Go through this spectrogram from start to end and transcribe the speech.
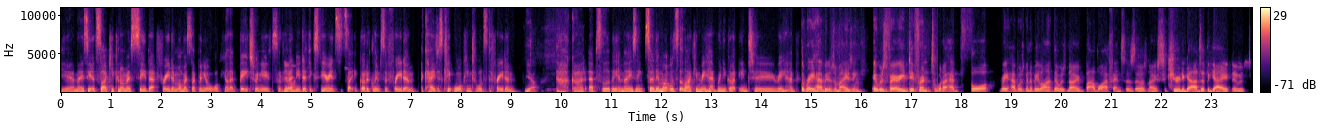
Yeah, amazing. It's like you can almost see that freedom, almost like when you're walking on that beach, when you sort of yeah. have that near death experience. It's like you've got a glimpse of freedom. Okay, just keep walking towards the freedom. Yeah. Oh God, absolutely amazing. So then what was it like in rehab when you got into rehab? The rehab is amazing. It was very different to what I had thought rehab was going to be like. There was no barbed wire fences, there was no security guards at the gate. There was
